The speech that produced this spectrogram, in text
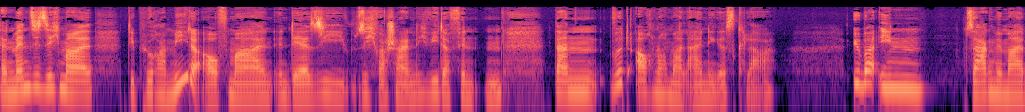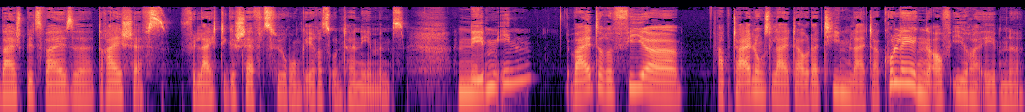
Denn wenn Sie sich mal die Pyramide aufmalen, in der Sie sich wahrscheinlich wiederfinden, dann wird auch noch mal einiges klar. Über Ihnen, sagen wir mal beispielsweise drei Chefs, vielleicht die Geschäftsführung Ihres Unternehmens. Neben Ihnen weitere vier Abteilungsleiter oder Teamleiter, Kollegen auf ihrer Ebene.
